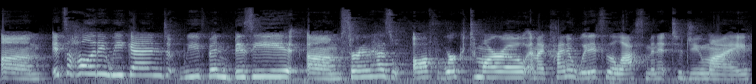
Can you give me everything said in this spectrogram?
Um, it's a holiday weekend. We've been busy. Um, Cernan has off work tomorrow and I kind of waited to the last minute to do my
